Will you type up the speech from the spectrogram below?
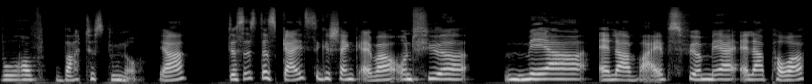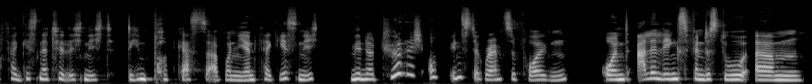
worauf wartest du noch? Ja, das ist das geilste Geschenk ever. Und für mehr Ella Vibes, für mehr Ella Power, vergiss natürlich nicht, den Podcast zu abonnieren. Vergiss nicht, mir natürlich auf Instagram zu folgen. Und alle Links findest du ähm,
